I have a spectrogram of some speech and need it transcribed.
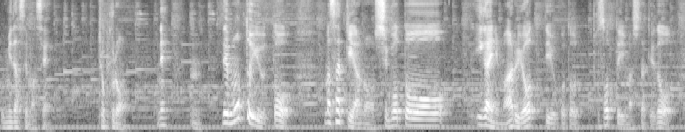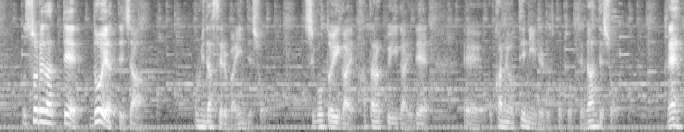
生み出せません。極論。ね、うん、でもっと言うと、まあ、さっきあの仕事以外にもあるよっていうことをポソッと言いましたけどそれだってどうやってじゃあ生み出せればいいんでしょう？仕事以外働く以外で、えー、お金を手に入れることって何でしょう？ね。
